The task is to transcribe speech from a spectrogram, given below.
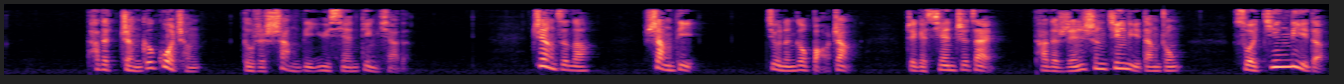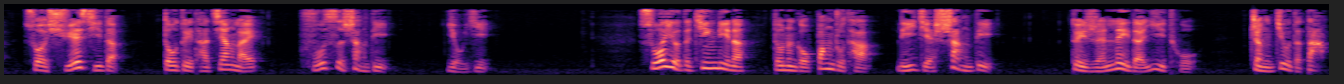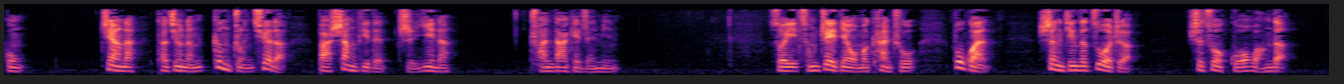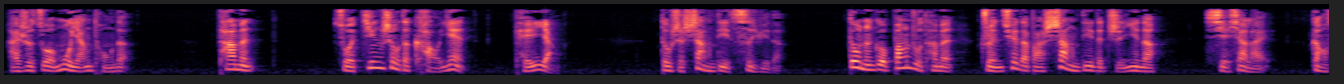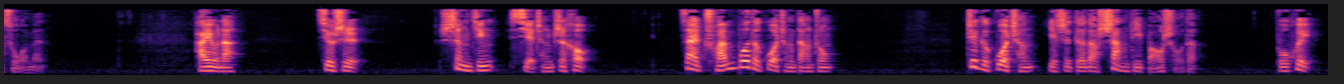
他的整个过程都是上帝预先定下的。这样子呢，上帝就能够保障这个先知在他的人生经历当中所经历的、所学习的，都对他将来服侍上帝有益。所有的经历呢，都能够帮助他理解上帝对人类的意图。拯救的大功，这样呢，他就能更准确的把上帝的旨意呢传达给人民。所以从这一点我们看出，不管圣经的作者是做国王的，还是做牧羊童的，他们所经受的考验、培养，都是上帝赐予的，都能够帮助他们准确的把上帝的旨意呢写下来，告诉我们。还有呢。就是圣经写成之后，在传播的过程当中，这个过程也是得到上帝保守的，不会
